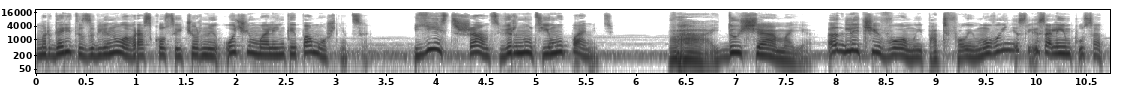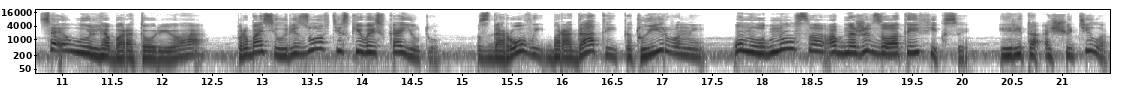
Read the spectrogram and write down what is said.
Маргарита заглянула в раскосые черные очи маленькой помощницы. Есть шанс вернуть ему память. «Вай, душа моя, а для чего мы, по-твоему, вынесли с Олимпуса целую лабораторию, а?» Пробасил Ризо, втискиваясь в каюту. Здоровый, бородатый, татуированный. Он улыбнулся, обнажив золотые фиксы. И Рита ощутила,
